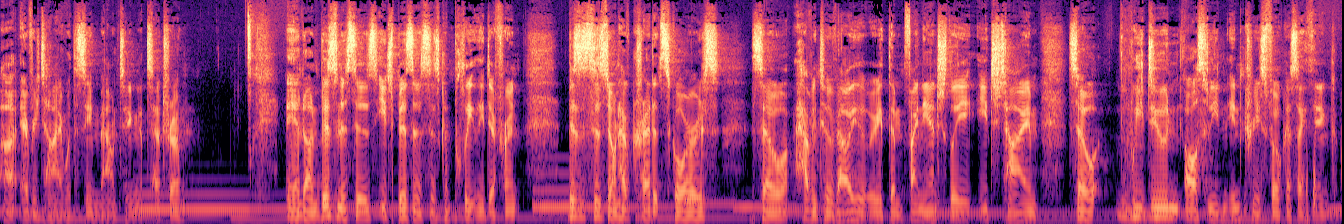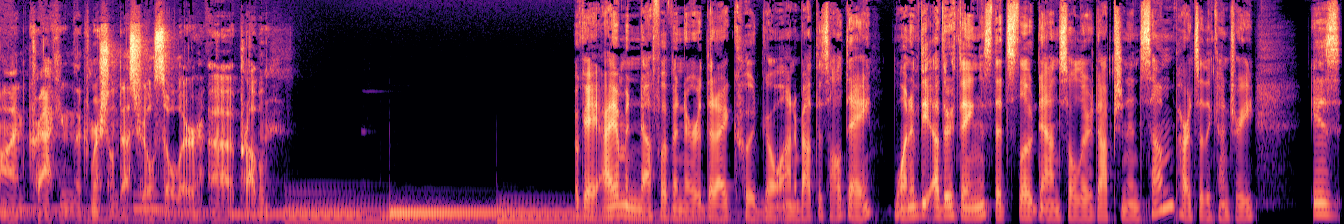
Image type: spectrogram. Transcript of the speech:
uh, every time with the same mounting, etc. And on businesses, each business is completely different. Businesses don't have credit scores, so having to evaluate them financially each time. So we do also need an increased focus, I think, on cracking the commercial industrial solar uh, problem. Okay, I am enough of a nerd that I could go on about this all day. One of the other things that slowed down solar adoption in some parts of the country is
